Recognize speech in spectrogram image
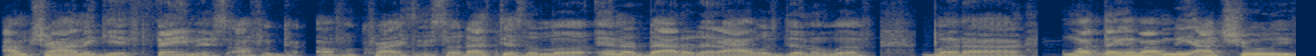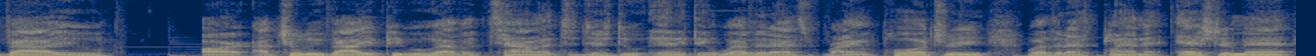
I'm trying to get famous off of off of Christ. And so that's just a little inner battle that I was dealing with. But uh one thing about me, I truly value art. I truly value people who have a talent to just do anything, whether that's writing poetry, whether that's playing an instrument,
